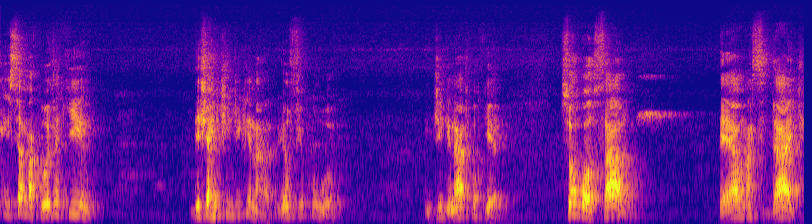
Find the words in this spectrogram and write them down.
Isso é uma coisa que deixa a gente indignado. Eu fico indignado porque São Gonçalo é uma cidade,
